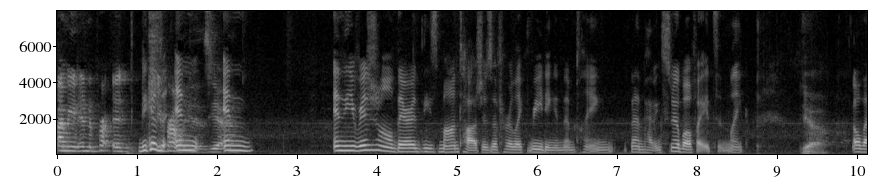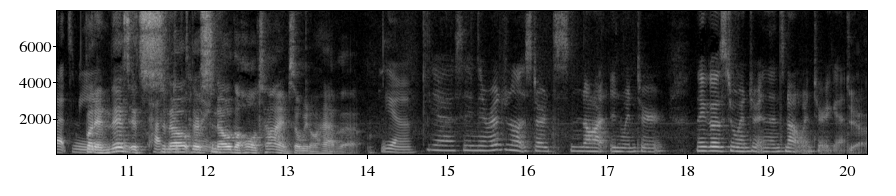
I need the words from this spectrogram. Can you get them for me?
I mean, in, the pro- in Because she in is, yeah. in in the original, there are these montages of her like reading and them playing, them having snowball fights and like yeah. all that to me. But in this, it's snow. There's snow the whole time, so we don't have that. Yeah, Yeah, see, in the original, it starts not in winter, then it goes to winter, and then it's not winter again. Yeah.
